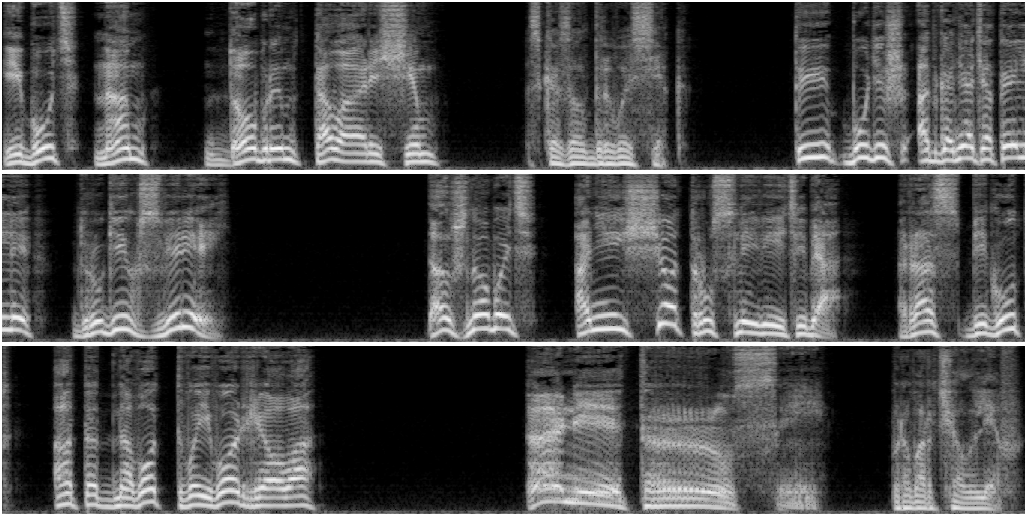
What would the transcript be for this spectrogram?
«И будь нам добрым товарищем», — сказал дровосек. «Ты будешь отгонять от Элли других зверей. Должно быть, они еще трусливее тебя, раз бегут от одного твоего рева». «Они трусы», — проворчал лев.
